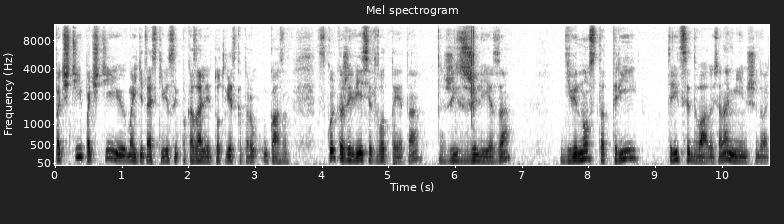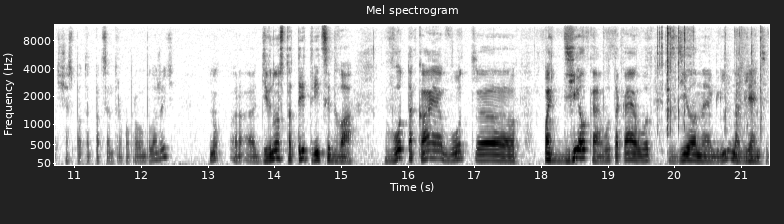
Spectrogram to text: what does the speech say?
почти, почти мои китайские весы показали тот вес, который указан. Сколько же весит вот это? Жизнь железа. 93,32. То есть она меньше. Давайте сейчас по, так по центру попробуем положить. Ну, 93,32. Вот такая вот э, подделка, вот такая вот сделанная гривна. Гляньте.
